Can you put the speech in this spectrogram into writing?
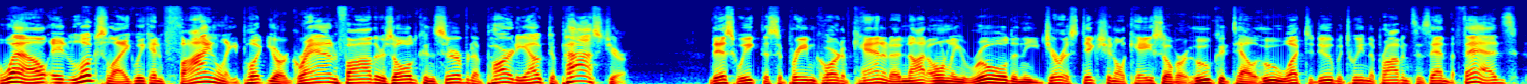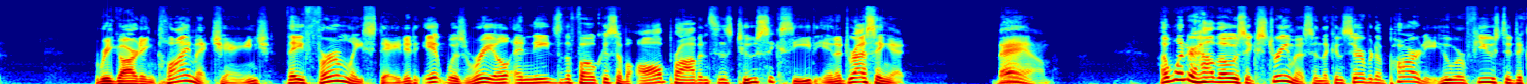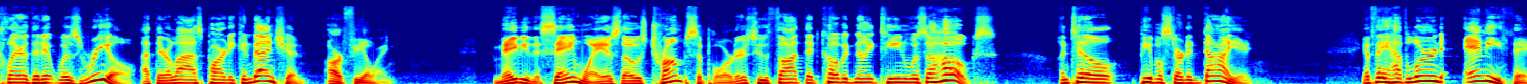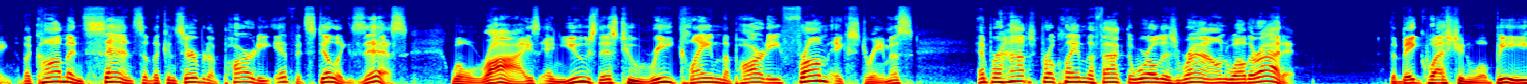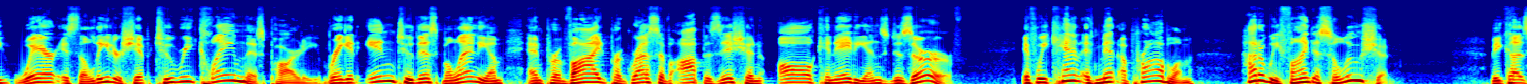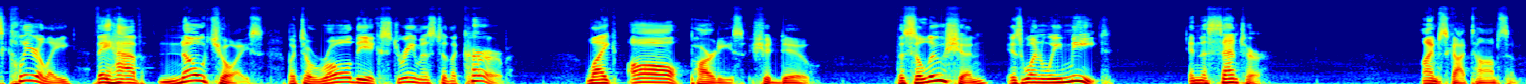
Well, it looks like we can finally put your grandfather's old Conservative Party out to pasture. This week, the Supreme Court of Canada not only ruled in the jurisdictional case over who could tell who what to do between the provinces and the feds. Regarding climate change, they firmly stated it was real and needs the focus of all provinces to succeed in addressing it. Bam! I wonder how those extremists in the Conservative Party who refused to declare that it was real at their last party convention are feeling. Maybe the same way as those Trump supporters who thought that COVID 19 was a hoax until people started dying. If they have learned anything, the common sense of the Conservative Party, if it still exists, will rise and use this to reclaim the party from extremists and perhaps proclaim the fact the world is round while they're at it. The big question will be where is the leadership to reclaim this party, bring it into this millennium, and provide progressive opposition all Canadians deserve? If we can't admit a problem, how do we find a solution? Because clearly they have no choice but to roll the extremists to the curb, like all parties should do. The solution is when we meet in the center I'm Scott Thompson.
